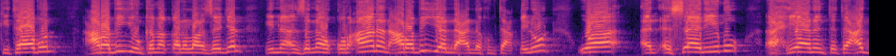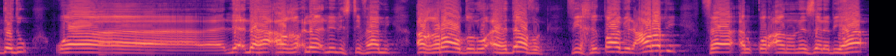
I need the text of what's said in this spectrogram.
كتاب عربي كما قال الله عز وجل إنا أنزلناه قرآنا عربيا لعلكم تعقلون والأساليب أحيانا تتعدد ولها للاستفهام أغراض وأهداف في خطاب العرب فالقرآن نزل بها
